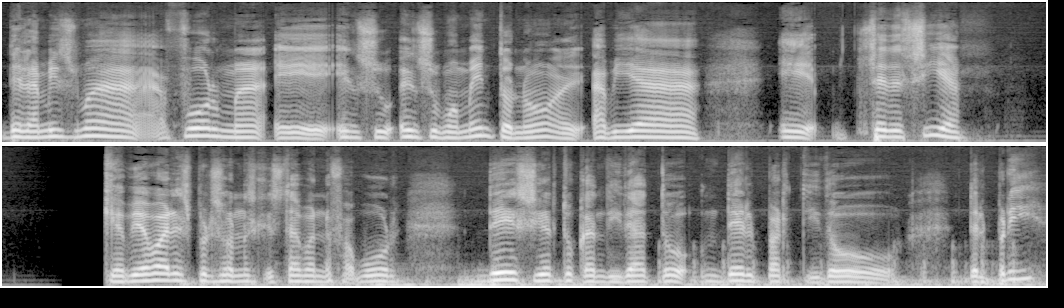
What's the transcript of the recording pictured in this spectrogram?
De la misma forma, eh, en, su, en su momento, ¿no? Eh, había, eh, se decía que había varias personas que estaban a favor de cierto candidato del partido del PRI,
